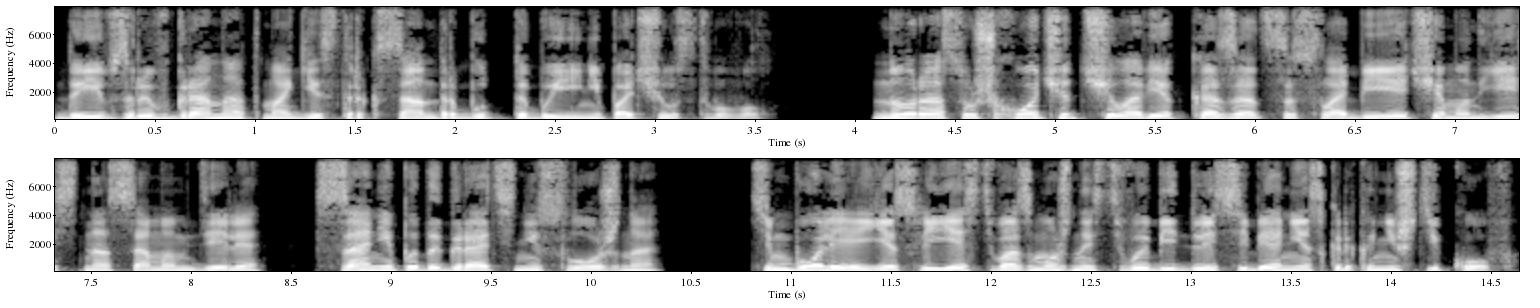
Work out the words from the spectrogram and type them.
Да и взрыв гранат магистр Ксандр будто бы и не почувствовал. Но раз уж хочет человек казаться слабее, чем он есть на самом деле, Сане подыграть несложно, тем более, если есть возможность выбить для себя несколько ништяков.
